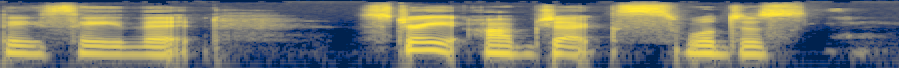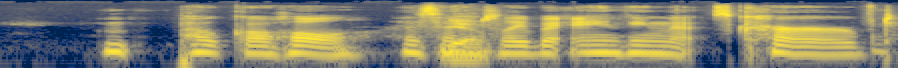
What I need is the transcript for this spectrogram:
They say that straight objects will just poke a hole essentially, but anything that's curved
